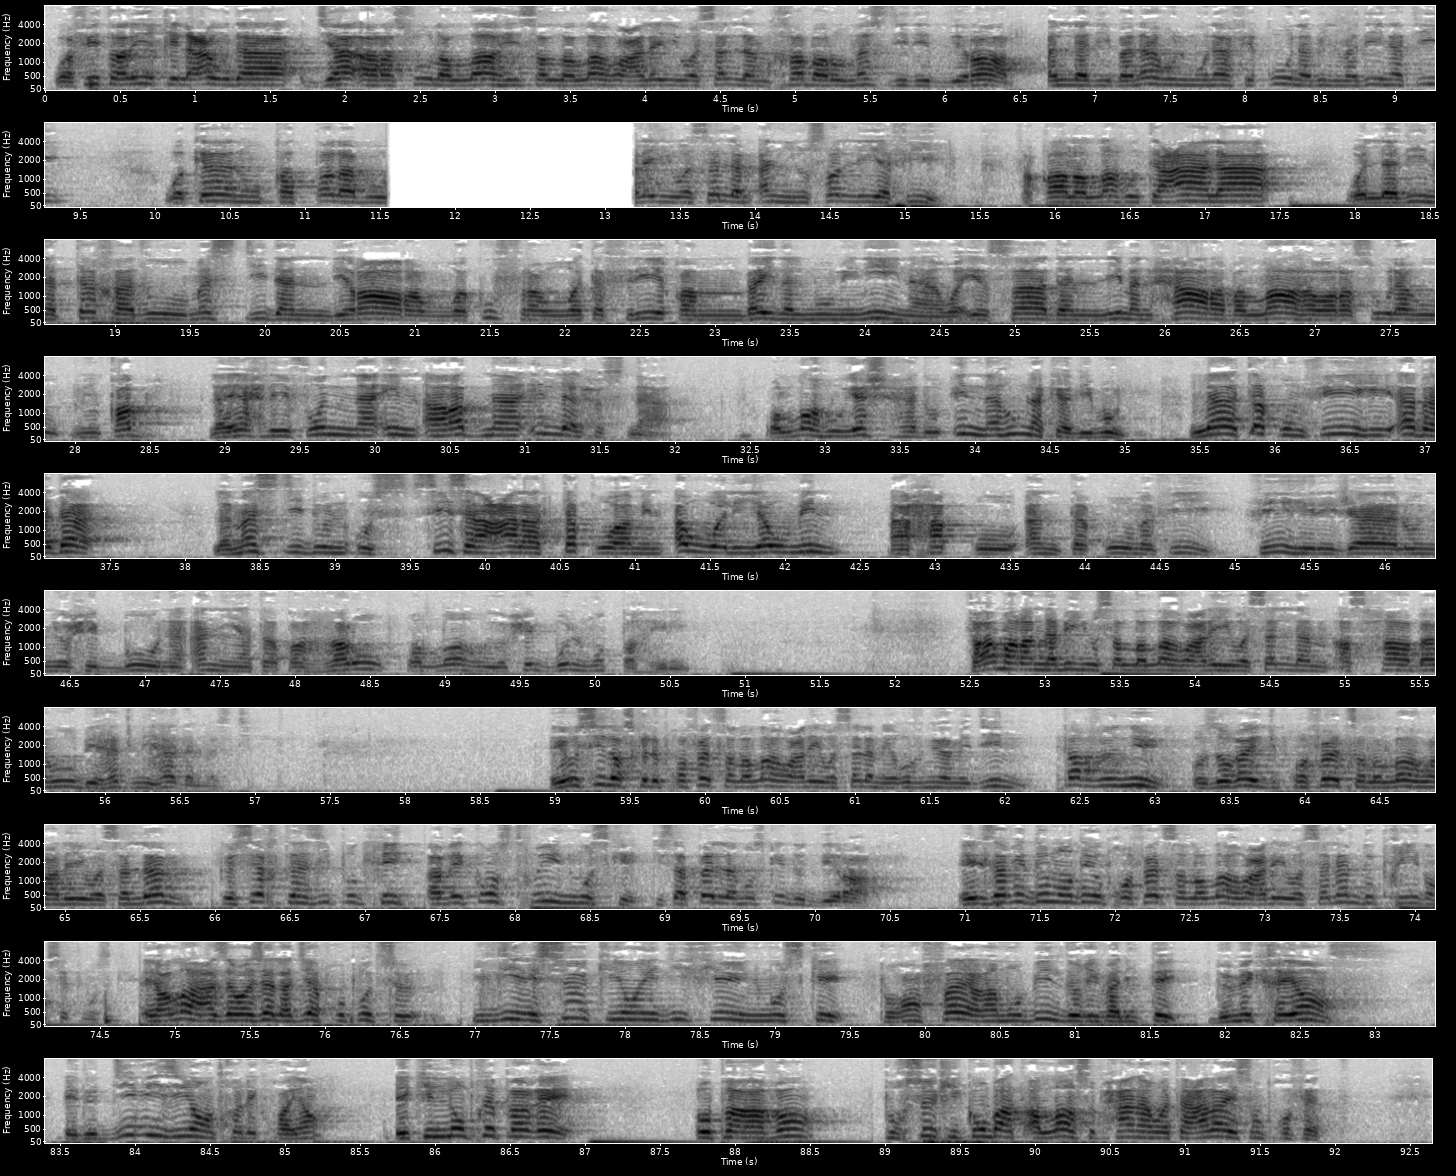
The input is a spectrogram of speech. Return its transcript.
وفي طريق العودة جاء رسول الله صلى الله عليه وسلم خبر مسجد الضرار الذي بناه المنافقون بالمدينة وكانوا قد طلبوا عليه وسلم أن يصلي فيه. فقال الله تعالى والذين اتخذوا مسجدا ضرارا وكفرا وتفريقا بين المؤمنين وإرصادا لمن حارب الله ورسوله من قبل ليحلفن إن أردنا إلا الحسنى. والله يشهد إنهم لكاذبون. لا تقم فيه أبدا. لمسجد أسس على التقوى من أول يوم أحق أن تقوم فيه. فيه رجال يحبون أن يتطهروا. والله يحب المطهرين. فأمر النبي صلى الله عليه وسلم أصحابه بهدم هذا المسجد. Et aussi lorsque le prophète sallallahu alayhi wa sallam est revenu à Médine, parvenu aux oreilles du prophète sallallahu alayhi wa sallam que certains hypocrites avaient construit une mosquée qui s'appelle la mosquée de Dirar. Et ils avaient demandé au prophète sallallahu alayhi wa sallam de prier dans cette mosquée. Et Allah azawajal a dit à propos de ceux, il dit, et ceux qui ont édifié une mosquée pour en faire un mobile de rivalité, de mécréance et de division entre les croyants, et qu'ils l'ont préparé auparavant, pour ceux qui combattent Allah subhanahu wa ta'ala et son prophète.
